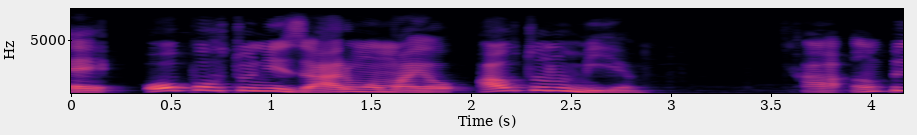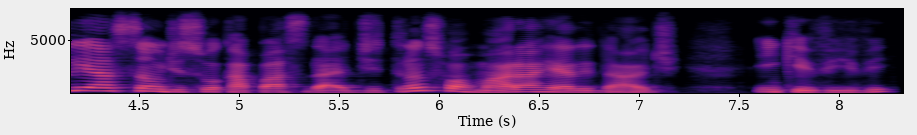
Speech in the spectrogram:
é oportunizar uma maior autonomia, a ampliação de sua capacidade de transformar a realidade em que vive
